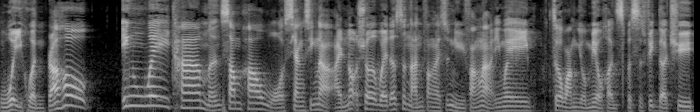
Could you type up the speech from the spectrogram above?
未婚。然后因为他们 somehow，我相信啦，I'm not sure whether 是男方还是女方啦，因为这个网友没有很 specific 的去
